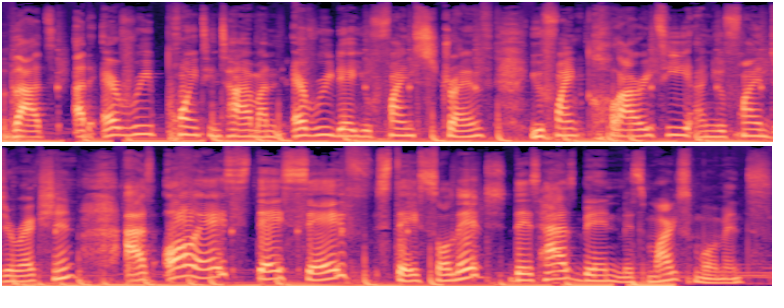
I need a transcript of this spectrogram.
that at every point in time and every day you find strength, you find clarity, and you find direction. As always, stay safe, stay solid. This has been Miss Mark's Moments.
